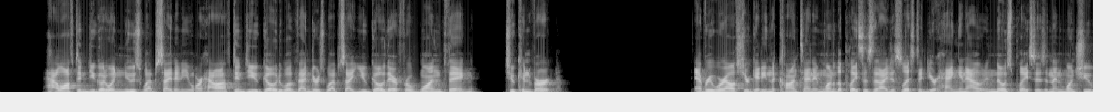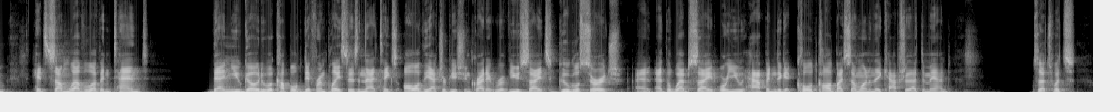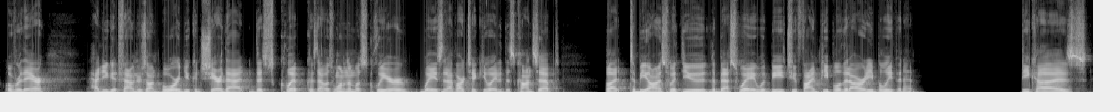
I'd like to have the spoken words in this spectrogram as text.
how often do you go to a news website anymore? How often do you go to a vendor's website? You go there for one thing to convert. Everywhere else, you're getting the content in one of the places that I just listed. You're hanging out in those places. And then once you hit some level of intent, then you go to a couple different places, and that takes all of the attribution credit review sites, Google search at, at, the website, or you happen to get cold called by someone and they capture that demand. So that's what's over there. How do you get founders on board? You can share that this clip because that was one of the most clear ways that I've articulated this concept. But to be honest with you, the best way would be to find people that already believe in it. Because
